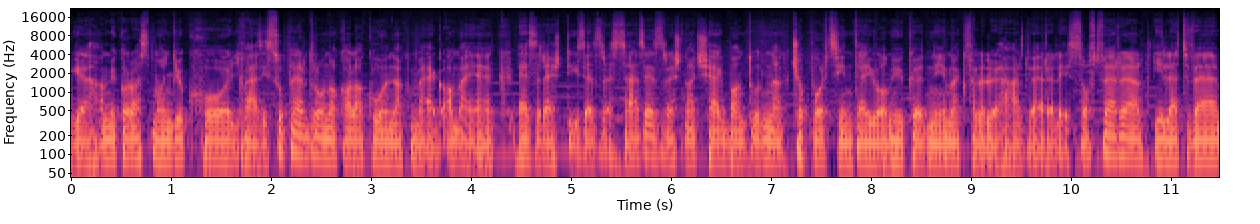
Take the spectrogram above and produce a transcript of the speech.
vége, amikor azt mondjuk, hogy kvázi szuperdrónok alakulnak meg, amelyek ezres, tízezres, százezres nagyságban tudnak csoportszinten jól működni, megfelelő hardverrel és szoftverrel, illetve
